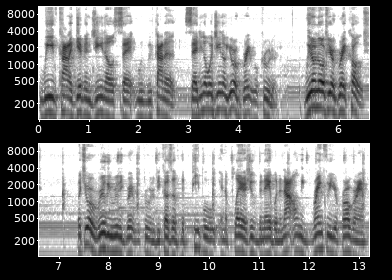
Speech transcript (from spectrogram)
we've kind of given Gino say we've kind of said, you know what, Gino, you're a great recruiter. We don't know if you're a great coach, but you're a really, really great recruiter because of the people and the players you've been able to not only bring through your program,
